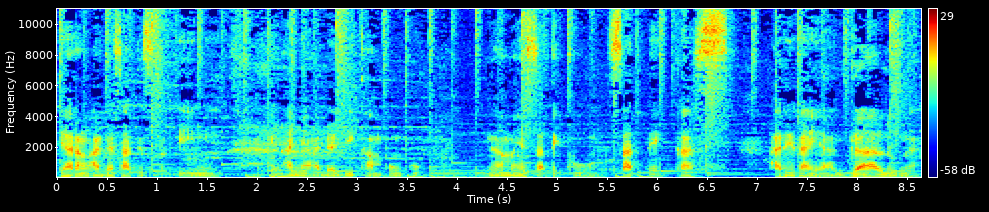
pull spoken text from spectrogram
jarang ada sate seperti ini. Mungkin hanya ada di kampungku. Namanya sate kuung sate khas hari raya galungan.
